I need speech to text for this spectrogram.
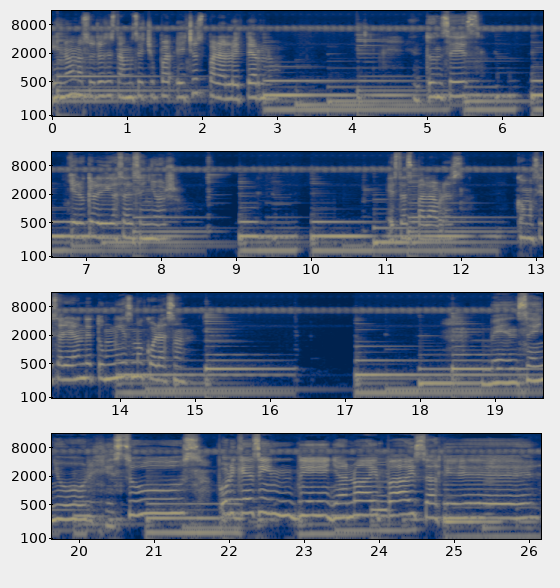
Y no, nosotros estamos hechos para lo eterno. Entonces, quiero que le digas al Señor, estas palabras como si salieran de tu mismo corazón. Ven Señor Jesús, porque sin ti ya no hay paisaje.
